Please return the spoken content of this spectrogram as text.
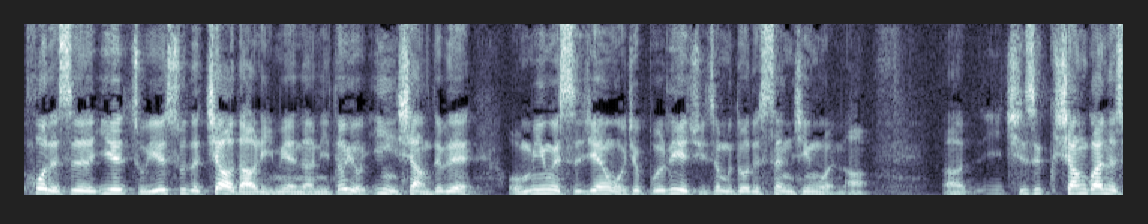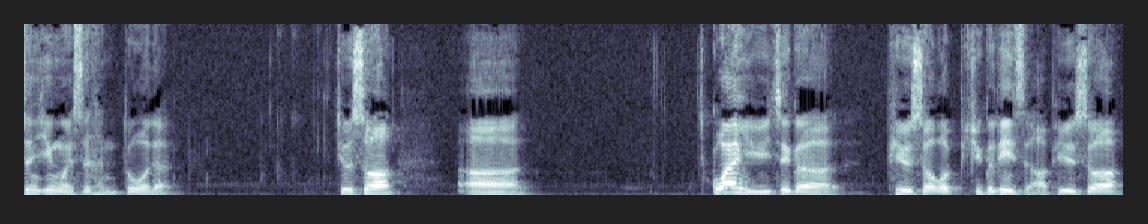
或者是耶主耶稣的教导里面呢，你都有印象，对不对？我们因为时间，我就不列举这么多的圣经文啊。呃，其实相关的圣经文是很多的，就是说，呃，关于这个，譬如说，我举个例子啊，譬如说，《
